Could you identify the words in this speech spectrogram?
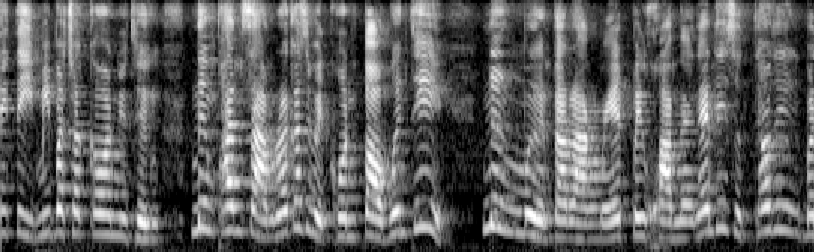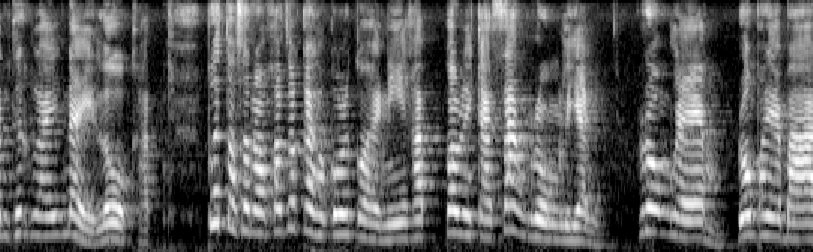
ถิติมีประชากรอยู่ถึง 1,391 คนต่อพื้นที่ 10,000 ตารางเมตร เป็นความหนาแน่นที่สุดเท่าที่บันทึกไว้ในโลกครับ เพื่อตอบสนองความต้องการของกรมเกาะแห่งนี้ครับก็มีการสร้างโรงเรียน โรงแรม โรงพยาบาล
